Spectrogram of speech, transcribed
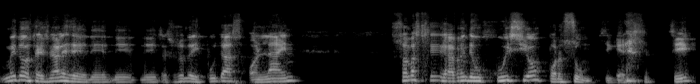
Métodos tradicionales de, resolución de disputas online son básicamente un juicio por Zoom, si quieren. ¿sí?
